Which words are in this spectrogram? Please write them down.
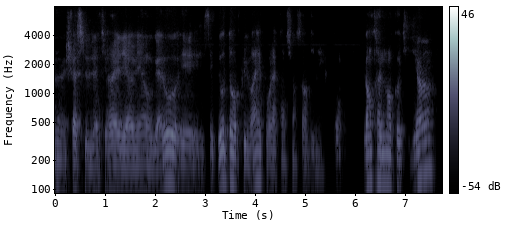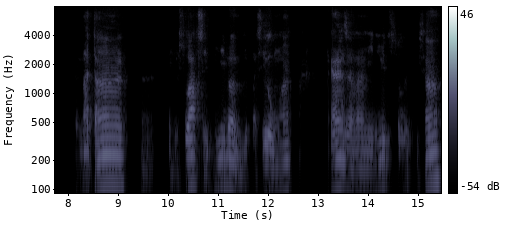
Euh, chasse le naturel, il revient au galop, et c'est d'autant plus vrai pour la conscience ordinaire. L'entraînement quotidien, le matin euh, et le soir, c'est le minimum de passer au moins 15 à 20 minutes sur le coussin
